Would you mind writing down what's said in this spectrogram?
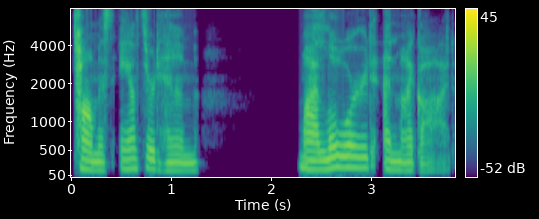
Thomas answered him, my Lord and my God.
